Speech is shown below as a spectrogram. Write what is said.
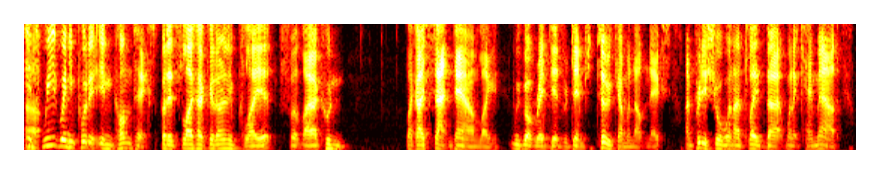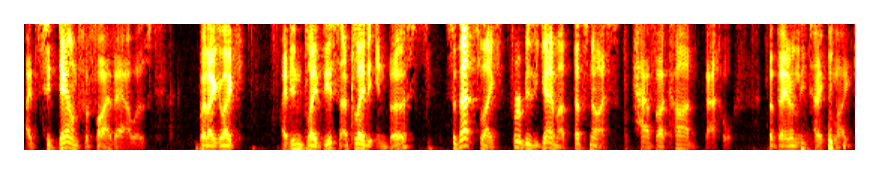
It's Uh, weird when you put it in context, but it's like I could only play it for like I couldn't. Like I sat down. Like we've got Red Dead Redemption Two coming up next. I'm pretty sure when I played that when it came out, I'd sit down for five hours, but I like I didn't play this. I played it in bursts. So that's like for a busy gamer, that's nice. Have a card battle, but they only take like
